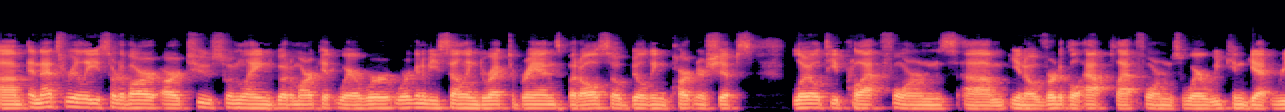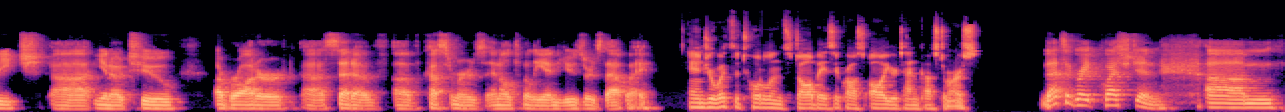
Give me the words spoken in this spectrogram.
Um, and that's really sort of our, our two swim lane go to market where we're, we're going to be selling direct to brands, but also building partnerships, loyalty platforms, um, you know, vertical app platforms where we can get reach, uh, you know, to a broader uh, set of, of customers and ultimately end users that way. Andrew, what's the total install base across all your 10 customers? That's a great question. Um,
